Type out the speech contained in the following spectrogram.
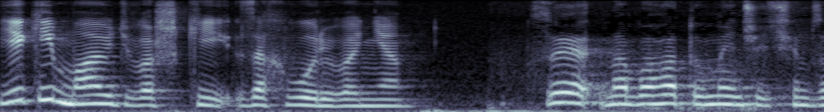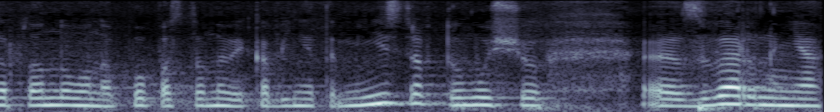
які мають важкі захворювання. Це набагато менше, ніж заплановано по постанові Кабінету міністрів, тому що е, звернення,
